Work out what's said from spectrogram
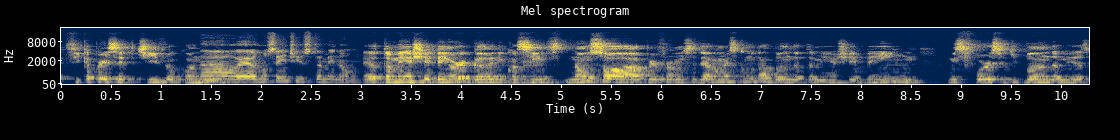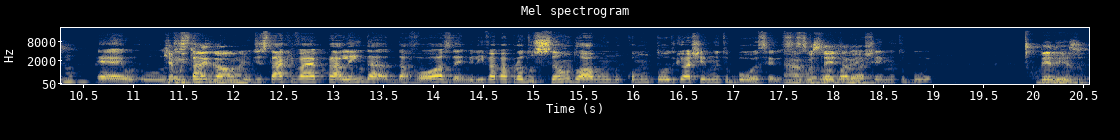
é, fica perceptível quando. Não, é, eu não senti isso também, não. Eu também achei bem orgânico, Uhum. assim, não só a performance dela, mas como da banda também. Achei bem um esforço de banda mesmo, É, o, o que é muito legal, né? O destaque vai para além da, da voz da Emily, vai para a produção do álbum como um todo, que eu achei muito boa. Você, Ah, você gostei falou agora, também. Eu achei muito boa. Beleza.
